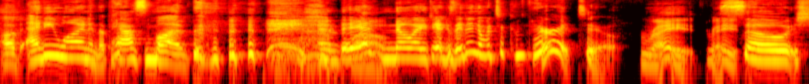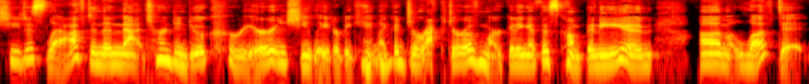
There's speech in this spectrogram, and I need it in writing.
of anyone in the past month. and they wow. had no idea because they didn't know what to compare it to. Right, right. So she just laughed. And then that turned into a career. And she later became mm-hmm. like a director of marketing at this company and um, loved it.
